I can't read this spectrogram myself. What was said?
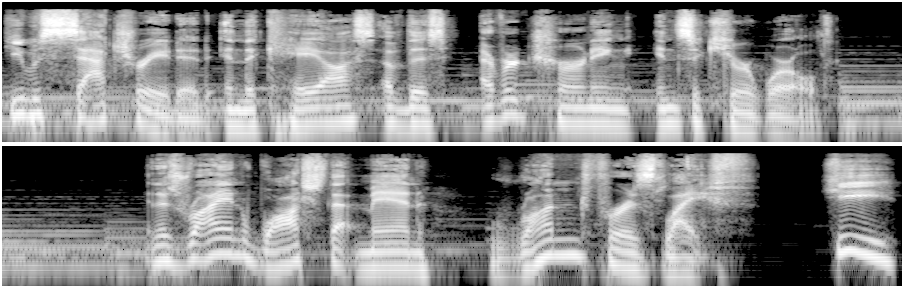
He was saturated in the chaos of this ever churning, insecure world. And as Ryan watched that man run for his life, he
